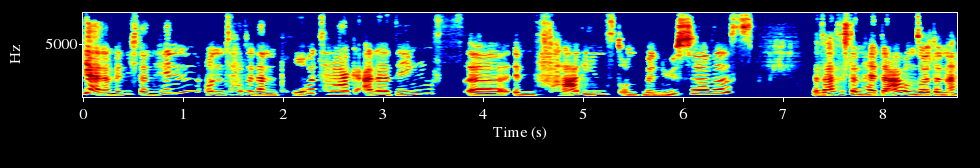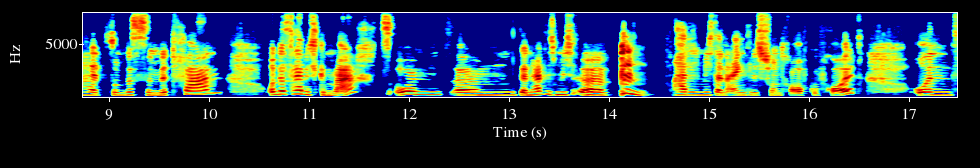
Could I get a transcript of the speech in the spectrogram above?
ja, dann bin ich dann hin und hatte dann einen Probetag allerdings äh, im Fahrdienst und Menüservice. Da saß ich dann halt da und sollte dann halt so ein bisschen mitfahren. Und das habe ich gemacht. Und ähm, dann hatte ich mich, äh, hatte ich mich dann eigentlich schon drauf gefreut. Und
